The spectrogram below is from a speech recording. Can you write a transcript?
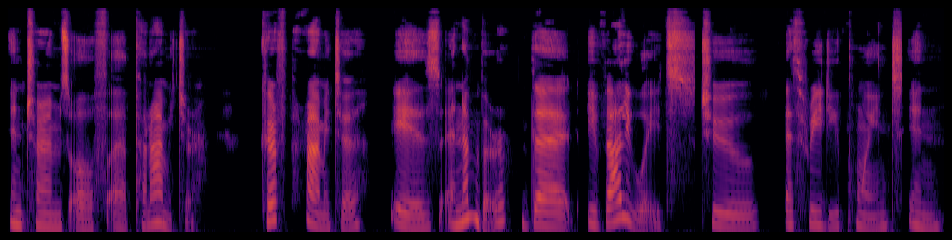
in terms of a parameter. Curve parameter is a number that evaluates to a 3D point in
